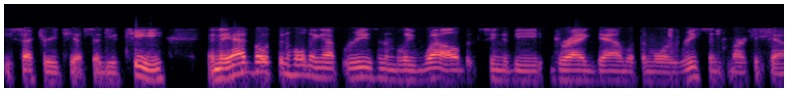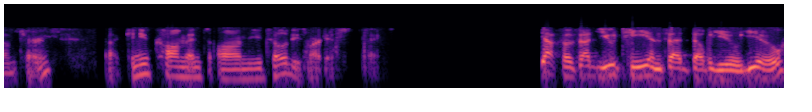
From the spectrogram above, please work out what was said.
the sector ETFs ZUT. And they had both been holding up reasonably well, but seem to be dragged down with the more recent market downturn. Uh, can you comment on the utilities market? Thanks. Yeah, so ZUT and ZWU.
